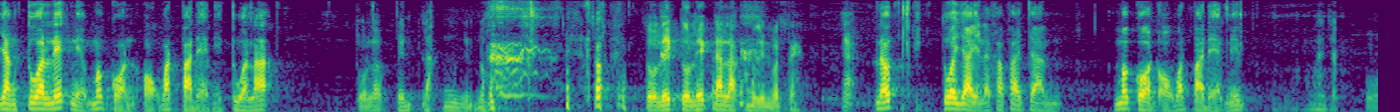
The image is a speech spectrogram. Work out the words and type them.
อย่างตัวเล็กเนี่ยเมื่อก่อนออกวัดป่าแดดนี่ตัวละ ตัวละเป็นหลักหมื่นเนาะ ตัวเล็กตัวเล็กนะหลักหมื่นวันแต่เนี่ยแล้วตัวใหญ่ล่ะครับพระอาจารย์เมื่อก่อนออกวัดป่าแดดนี่น่าจะตัว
